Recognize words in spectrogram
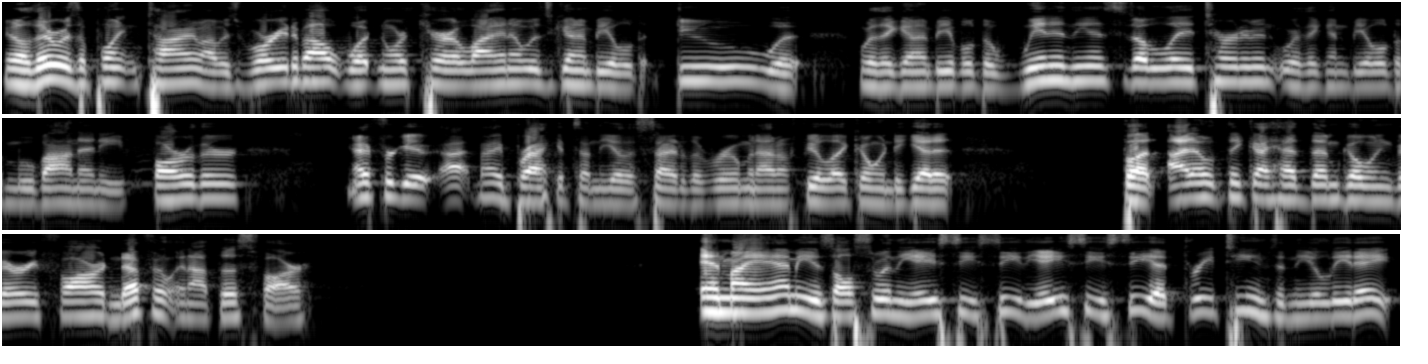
You know, there was a point in time I was worried about what North Carolina was going to be able to do. What, were they going to be able to win in the NCAA tournament? Were they going to be able to move on any farther? I forget. My bracket's on the other side of the room, and I don't feel like going to get it. But I don't think I had them going very far. Definitely not this far. And Miami is also in the ACC. The ACC had three teams in the Elite Eight.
